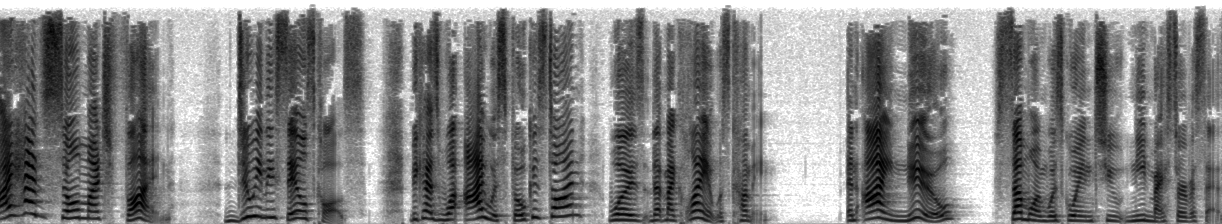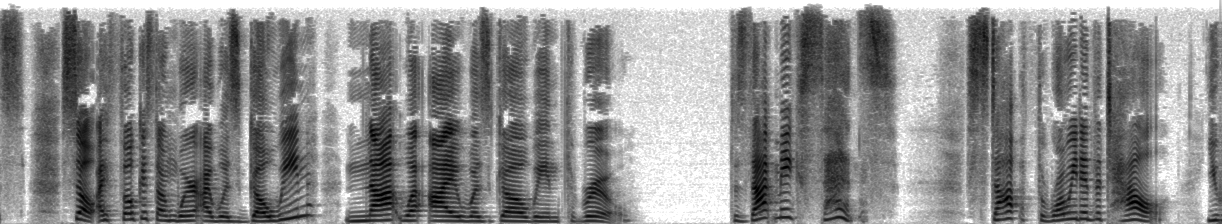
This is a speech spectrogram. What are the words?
I had so much fun doing these sales calls because what I was focused on was that my client was coming. And I knew someone was going to need my services. So I focused on where I was going, not what I was going through. Does that make sense? Stop throwing in the towel. You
